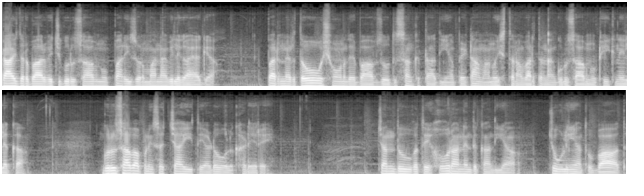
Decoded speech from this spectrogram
ਰਾਜ ਦਰਬਾਰ ਵਿੱਚ ਗੁਰੂ ਸਾਹਿਬ ਨੂੰ ਭਾਰੀ ਜੁਰਮਾਨਾ ਵੀ ਲਗਾਇਆ ਗਿਆ। ਪਰ નિર્ਦੋਸ਼ ਹੋਣ ਦੇ ਬਾਵਜੂਦ ਸੰਗਤਾਂ ਦੀਆਂ ਭੇਟਾਵਾਂ ਨੂੰ ਇਸ ਤਰ੍ਹਾਂ ਵਰਤਣਾ ਗੁਰੂ ਸਾਹਿਬ ਨੂੰ ਠੀਕ ਨਹੀਂ ਲੱਗਾ। ਗੁਰੂ ਸਾਹਿਬ ਆਪਣੀ ਸੱਚਾਈ ਤੇ ਅਡੋਲ ਖੜੇ ਰਹੇ। ਚੰਦੂ ਅਤੇ ਹੋਰਾਂ ਨਿੰਦਕਾਂ ਦੀਆਂ ਚੁਗਲੀਆਂ ਤੋਂ ਬਾਅਦ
